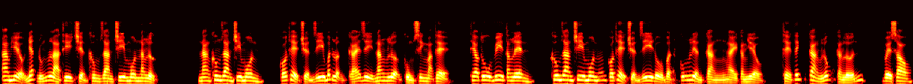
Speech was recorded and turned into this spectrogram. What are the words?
am hiểu nhất đúng là thi triển không gian chi môn năng lực. Nàng không gian chi môn có thể chuyển di bất luận cái gì năng lượng cùng sinh mạng thể, theo tu vi tăng lên, không gian chi môn có thể chuyển di đồ vật cũng liền càng ngày càng nhiều, thể tích càng lúc càng lớn, về sau,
